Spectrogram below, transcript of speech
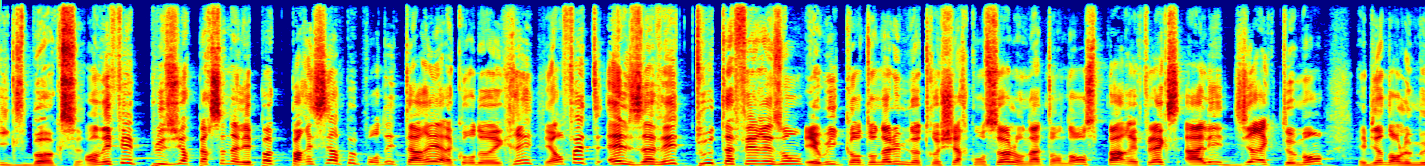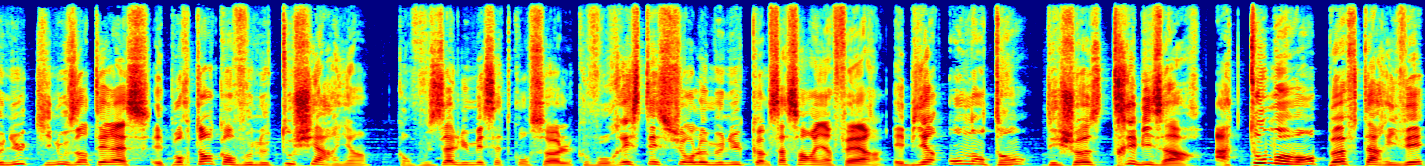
Xbox. En effet, plusieurs personnes à l'époque paraissaient un peu pour des tarés à la cour de récré, et en fait, elles avaient tout à fait raison. Et oui, quand on allume notre chère console, on a tendance par réflexe à aller directement eh bien, dans le menu qui nous intéresse. Et pourtant, quand vous ne touchez à rien, quand vous allumez cette console, que vous restez sur le menu comme ça sans rien faire, eh bien on entend des choses très bizarres. À tout moment peuvent arriver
